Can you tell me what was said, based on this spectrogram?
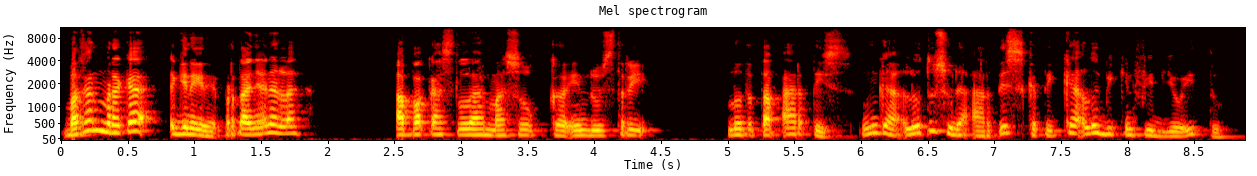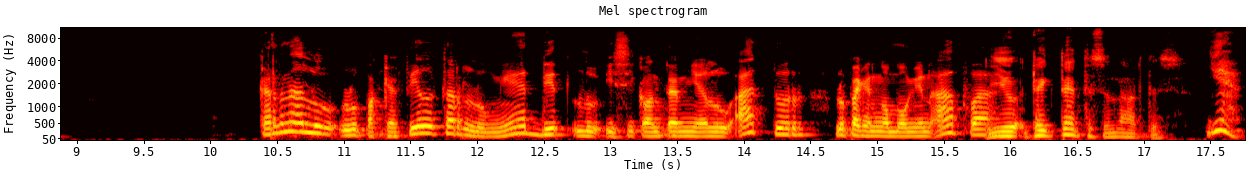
bahkan mereka gini gini pertanyaannya adalah apakah setelah masuk ke industri lu tetap artis enggak lu tuh sudah artis ketika lu bikin video itu karena lu lu pakai filter lu ngedit lu isi kontennya lu atur lu pengen ngomongin apa You take that as an artist. iya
